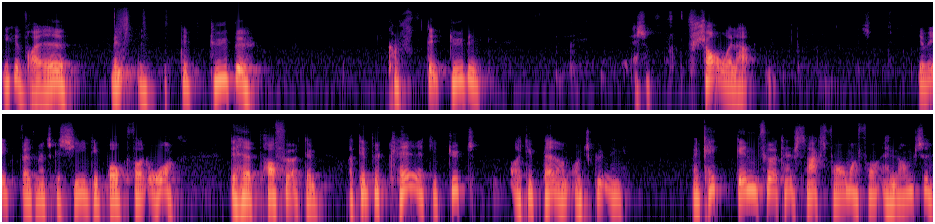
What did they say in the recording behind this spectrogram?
ikke vrede, men den dybe, den dybe altså sorg, eller jeg ved ikke, hvad man skal sige, det brugt for et ord, det havde påført dem. Og det beklagede de dybt, og de bad om undskyldning. Man kan ikke gennemføre den slags former for annonce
